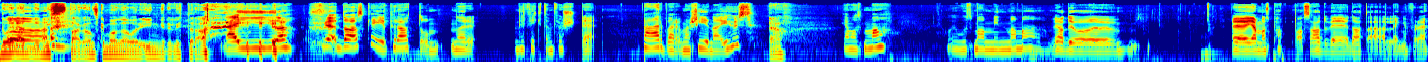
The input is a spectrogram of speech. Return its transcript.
Nå er jeg redd vi mista ganske mange av våre yngre lyttere. Nei da. For da skal jeg prate om når vi fikk den første bærbare maskina i hus. Ja. Hjemme hos mamma. Hos mamma, min mamma. Vi hadde jo øh, Hjemme hos pappa så hadde vi data lenge for det.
